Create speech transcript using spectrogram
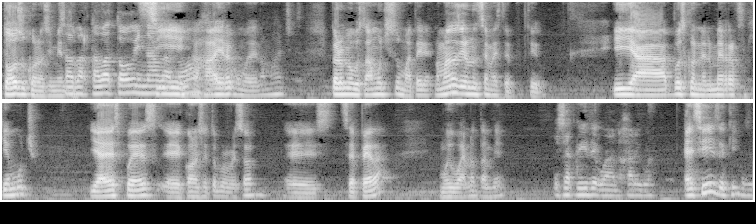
todo su O conocimiento. sea, abarcaba todo y nada, Sí, ¿no? ajá, era como de no manches. Pero me gustaba mucho su materia. Nomás nos dieron un semestre, digo. Y ya, pues con él me refugié mucho. Ya después eh, conocí a otro profesor, es Cepeda, muy bueno también. Es aquí de Guadalajara igual. Eh, sí, es de aquí. Sí.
